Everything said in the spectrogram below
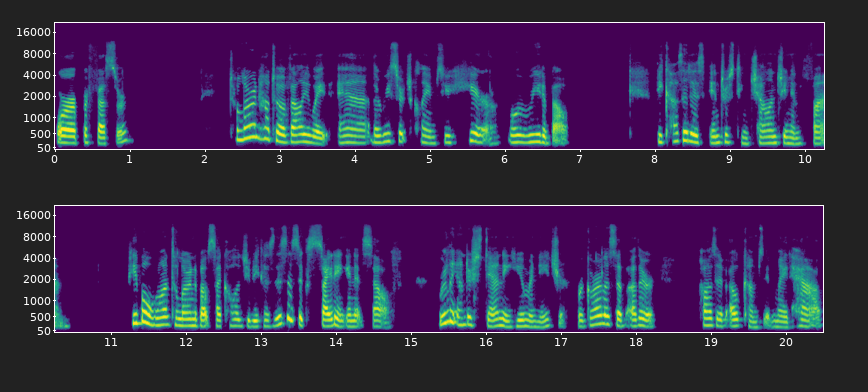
or a professor. To learn how to evaluate the research claims you hear or read about. Because it is interesting, challenging, and fun. People want to learn about psychology because this is exciting in itself. Really understanding human nature, regardless of other positive outcomes it might have.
